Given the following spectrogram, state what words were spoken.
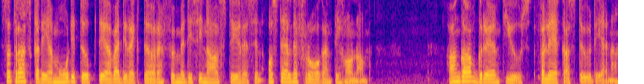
så traskade jag modigt upp till överdirektören för Medicinalstyrelsen och ställde frågan till honom – han gav grönt ljus för läkarstudierna.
